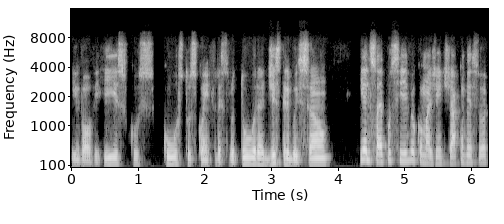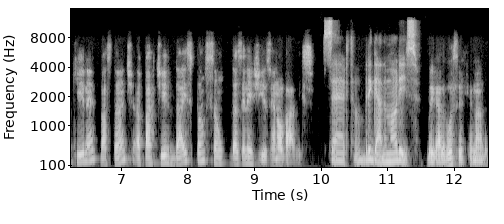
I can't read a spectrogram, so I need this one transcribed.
envolve riscos, custos com a infraestrutura, distribuição. E ele só é possível, como a gente já conversou aqui, né, bastante, a partir da expansão das energias renováveis. Certo. Obrigada, Maurício. Obrigado a você, Fernanda.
